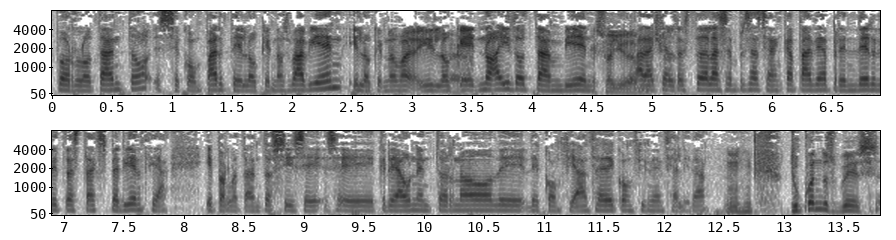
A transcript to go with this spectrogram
Por lo tanto, se comparte lo que nos va bien y lo que no, y lo que no ha ido tan bien para que el resto de las empresas sean capaces de aprender de toda esta experiencia. Y por lo tanto, sí, se, crea un entorno de, confianza y de confidencialidad. ¿Tú cuando ves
